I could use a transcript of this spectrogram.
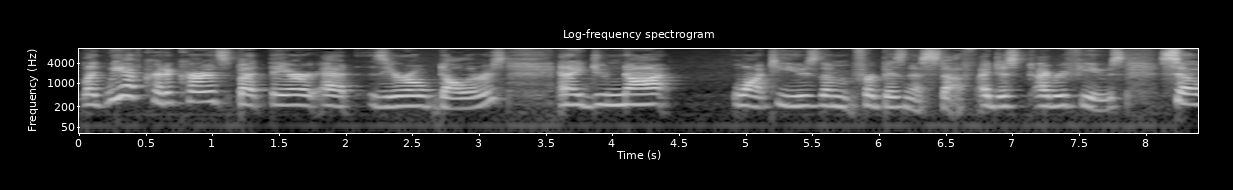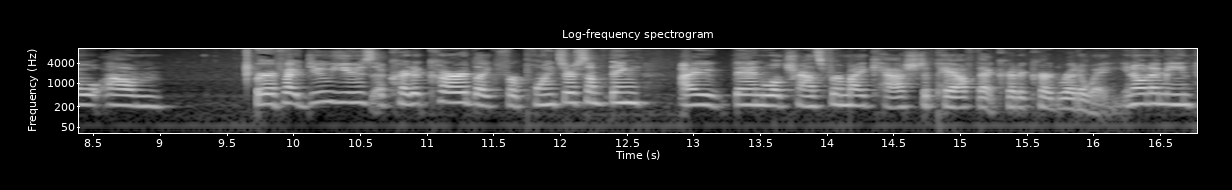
like we have credit cards, but they are at zero dollars. And I do not want to use them for business stuff. I just, I refuse. So, um, or if I do use a credit card, like for points or something, I then will transfer my cash to pay off that credit card right away. You know what I mean?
